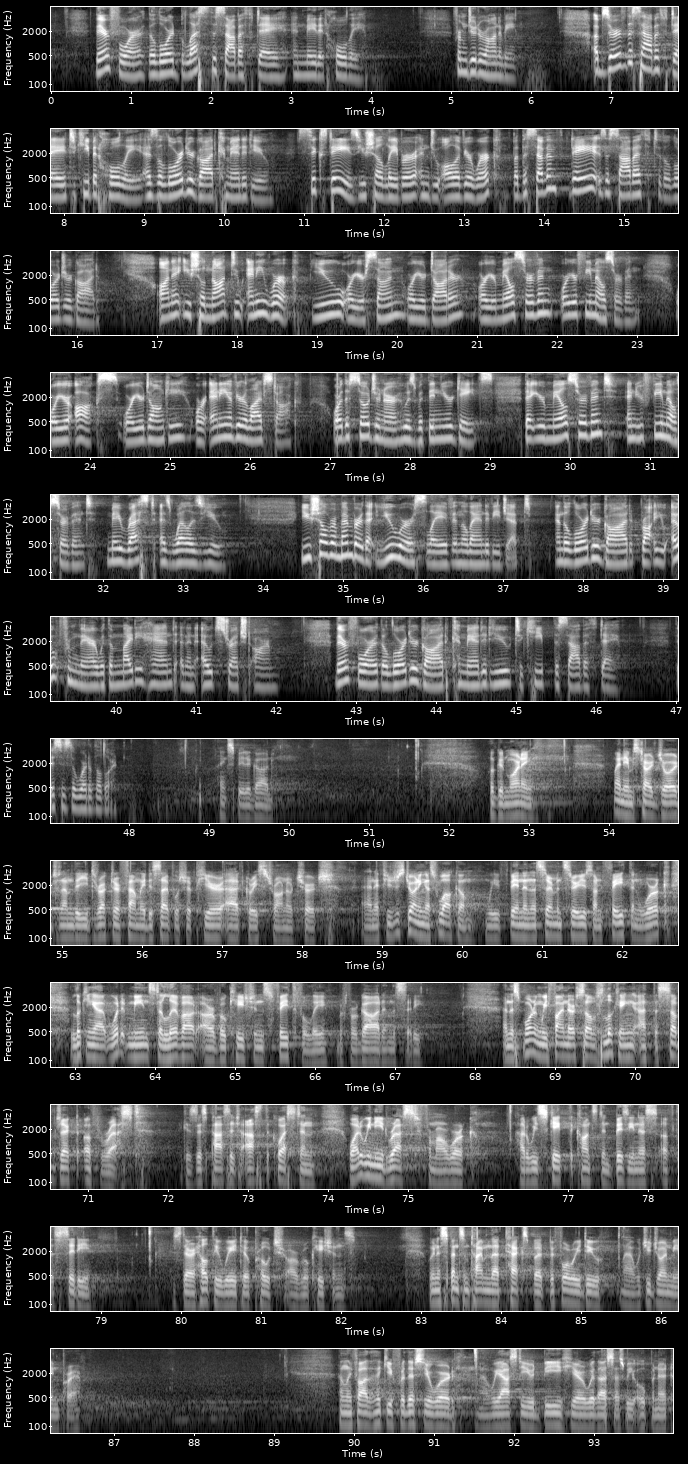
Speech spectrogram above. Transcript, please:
Therefore, the Lord blessed the Sabbath day and made it holy. From Deuteronomy Observe the Sabbath day to keep it holy, as the Lord your God commanded you. Six days you shall labor and do all of your work, but the seventh day is a Sabbath to the Lord your God. On it you shall not do any work, you or your son or your daughter, or your male servant or your female servant, or your ox or your donkey, or any of your livestock, or the sojourner who is within your gates, that your male servant and your female servant may rest as well as you. You shall remember that you were a slave in the land of Egypt, and the Lord your God brought you out from there with a mighty hand and an outstretched arm. Therefore, the Lord your God commanded you to keep the Sabbath day. This is the word of the Lord. Thanks be to God. Well, good morning. My name is Tar George, and I'm the Director of Family Discipleship here at Grace Toronto Church. And if you're just joining us, welcome. We've been in a sermon series on faith and work, looking at what it means to live out our vocations faithfully before God and the city. And this morning we find ourselves looking at the subject of rest, because this passage asks the question why do we need rest from our work? How do we escape the constant busyness of the city? Is there a healthy way to approach our vocations? We're going to spend some time in that text, but before we do, uh, would you join me in prayer? Heavenly Father, thank you for this, your word. Uh, we ask that you would be here with us as we open it.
